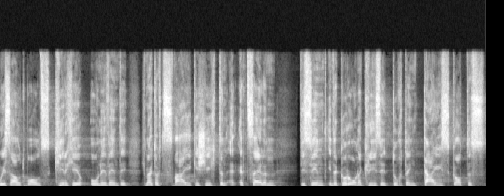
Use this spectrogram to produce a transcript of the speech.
without walls, Kirche ohne Wände. Ich möchte euch zwei Geschichten erzählen, die sind in der Corona-Krise durch den Geist Gottes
